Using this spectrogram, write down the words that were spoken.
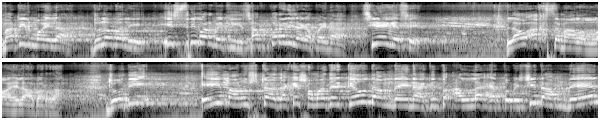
মাটির ময়লা, ধুলোবালি, ইস্ত্রি করবে কি? সাফ করারই জায়গা পায় না, ছিঁড়ে গেছে। লাউ আবাররা। যদি এই মানুষটা যাকে সমাজের কেউ দাম দেয় না কিন্তু আল্লাহ এত বেশি দাম দেন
